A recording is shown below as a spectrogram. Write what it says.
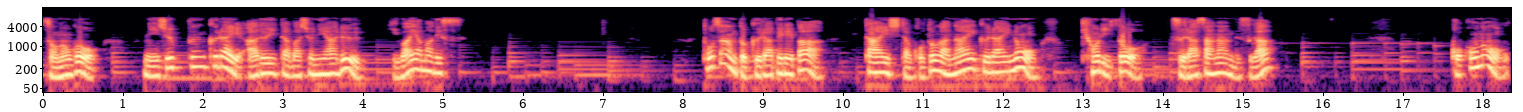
その後、20分くらい歩いた場所にある岩山です。登山と比べれば、大したことがないくらいの距離と辛さなんですが、ここの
